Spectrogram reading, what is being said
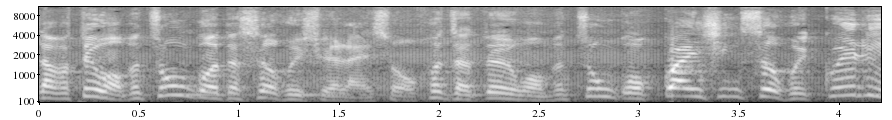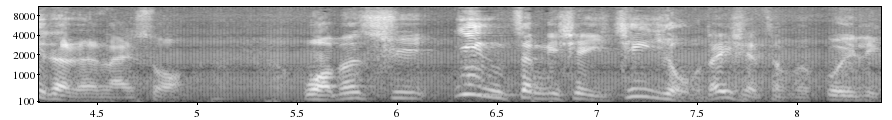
那么，对我们中国的社会学来说，或者对我们中国关心社会规律的人来说，我们去印证一些已经有的一些这个规律，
